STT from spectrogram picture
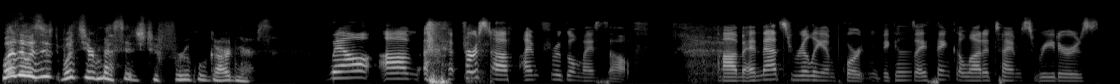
what was it, what's your message to frugal gardeners? Well, um, first off, I'm frugal myself. Um, and that's really important because I think a lot of times readers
